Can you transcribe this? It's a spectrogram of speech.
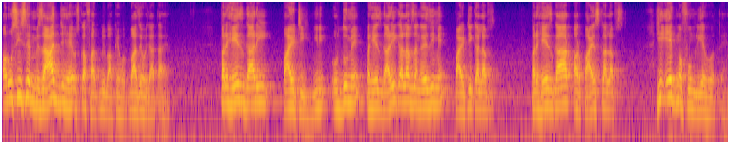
اور اسی سے مزاج جو ہے، اس کا فرق بھی واقع واضح ہو جاتا ہے۔ پرہیزگاری پائٹی یعنی اردو میں پرہیزگاری کا لفظ، انگریزی میں پائٹی کا لفظ، پرہیزگار اور پائس کا لفظ، یہ ایک مفہوم لیے ہوتے ہیں۔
